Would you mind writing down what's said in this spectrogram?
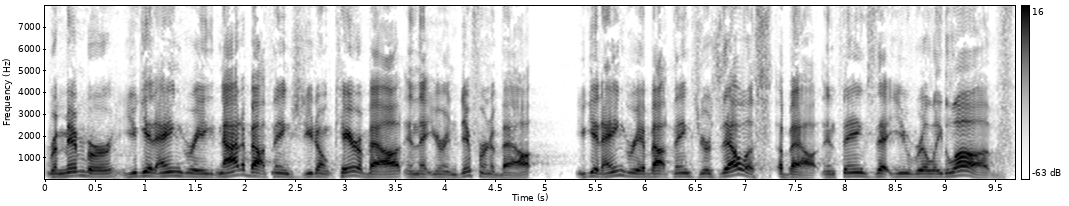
Remember, you get angry not about things you don't care about and that you're indifferent about. You get angry about things you're zealous about and things that you really love.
